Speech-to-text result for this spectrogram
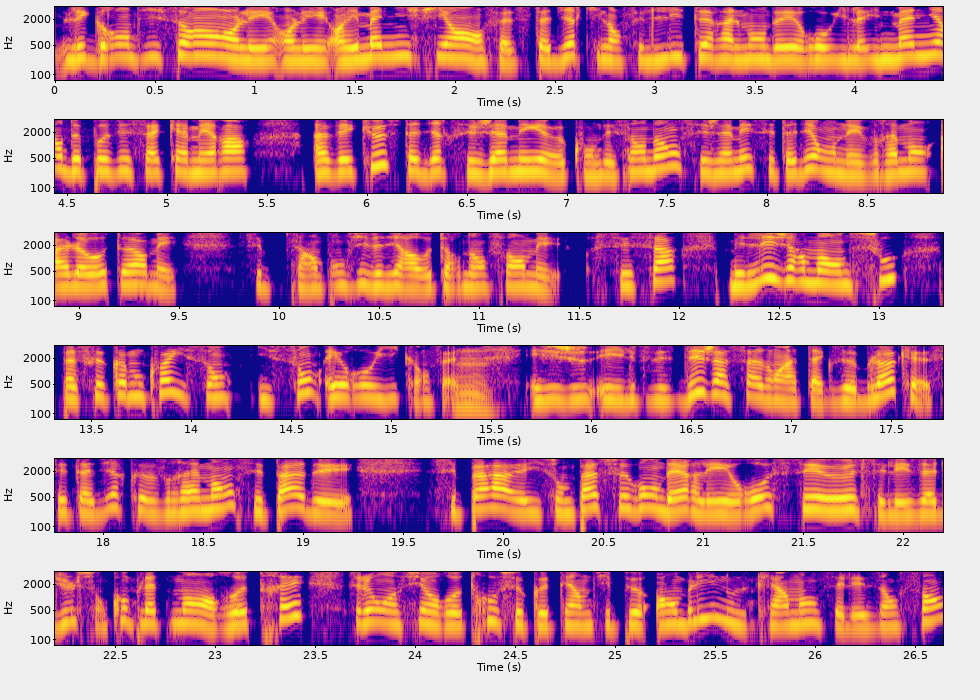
les grandissant en les en les en les magnifiant en fait. C'est-à-dire qu'il en fait littéralement des héros. Il a une manière de poser sa caméra avec eux. C'est-à-dire que c'est jamais euh, condescendant c'est jamais c'est-à-dire on est vraiment à la hauteur mais c'est c'est impensif de dire à hauteur d'enfant mais c'est ça mais légèrement en dessous parce que comme quoi ils sont ils sont héroïques en fait. Mm. et, je- et il faisait déjà ça dans Attack the Block c'est-à-dire que vraiment c'est pas des c'est pas ils sont pas secondaires. Les héros c'est eux c'est les adultes sont complètement en retrait. C'est là où aussi on retrouve ce côté un petit peu Amblin où clairement c'est les enfants.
